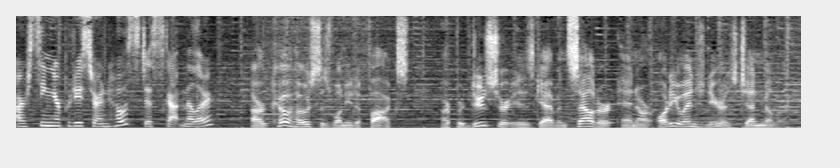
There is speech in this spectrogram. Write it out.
Our senior producer and host is Scott Miller. Our co host is Juanita Fox. Our producer is Gavin Souter, and our audio engineer is Jen Miller.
